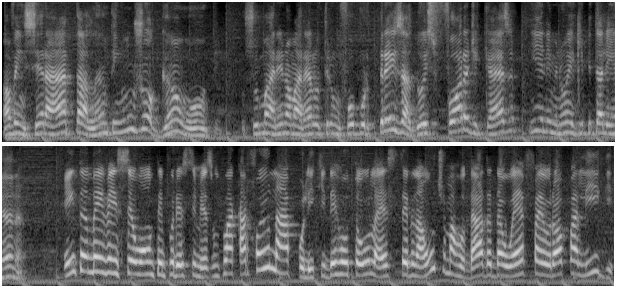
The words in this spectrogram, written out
ao vencer a Atalanta em um jogão ontem. O submarino amarelo triunfou por 3 a 2 fora de casa e eliminou a equipe italiana. Quem também venceu ontem por esse mesmo placar foi o Napoli, que derrotou o Leicester na última rodada da UEFA Europa League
